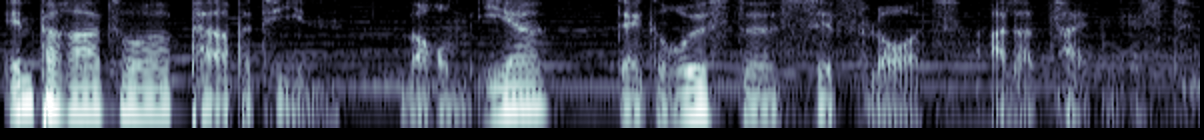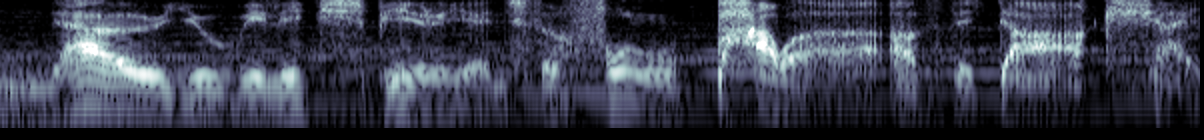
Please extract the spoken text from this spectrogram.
Imperator Palpatine, warum er der größte Sith Lord aller Zeiten ist. Now you will experience the full power of the dark side.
